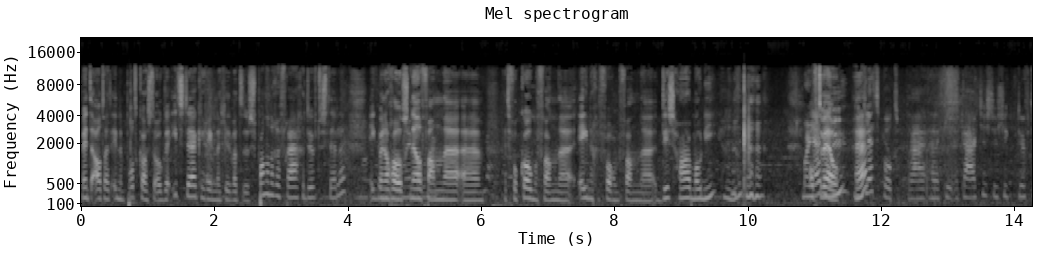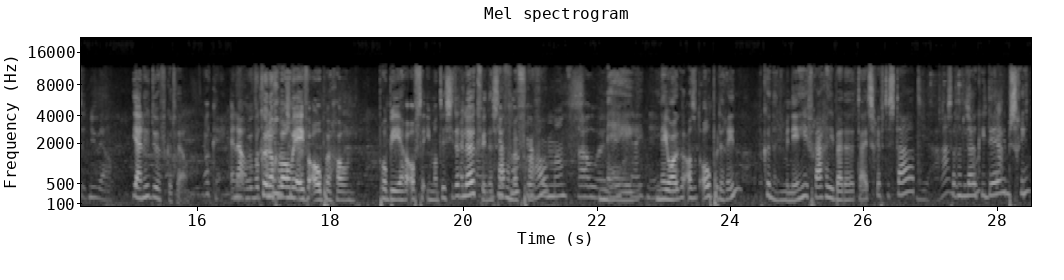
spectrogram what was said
bent altijd in de podcast ook daar iets sterker in. Dat je wat spannendere vragen durft te stellen. Ik ben nogal snel van eh, eh, het voorkomen van eh, enige vorm van eh, disharmonie. Maar Oftewel, jij hebt nu kletspotkaartjes, dus ik durf het nu wel. Ja, nu durf ik het wel. Oké. En nou, eh, we, gaan kunnen gewoon weer even open gewoon proberen of er iemand is die dat leuk vindt. Er staat een mevrouw. voor man, vrouw, eh, Nee? Nee. nee hoor, als het open erin. We kunnen die meneer hier vragen die bij de tijdschriften staat. Ja, Is dat een leuk goed. idee Ja. misschien?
